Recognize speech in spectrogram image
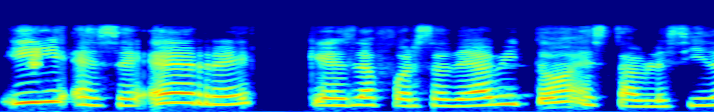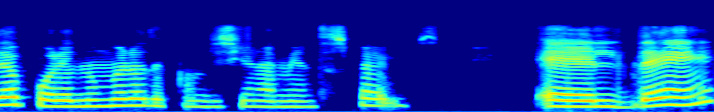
Y SR, que es la fuerza de hábito establecida por el número de condicionamientos previos. El D,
